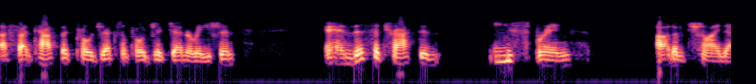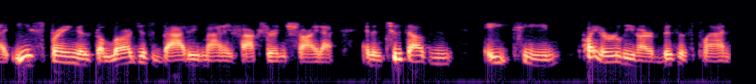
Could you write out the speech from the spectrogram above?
a fantastic projects and project generation, and this attracted Easpring out of China. Easpring is the largest battery manufacturer in China, and in 2018, quite early in our business plan,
